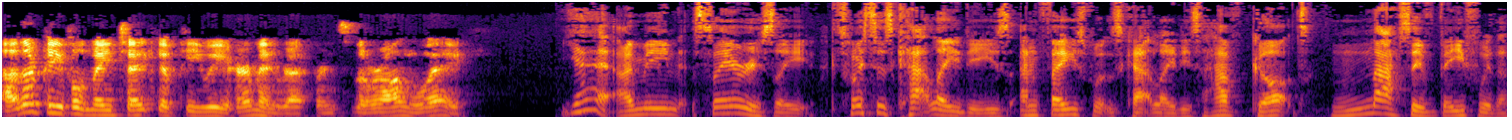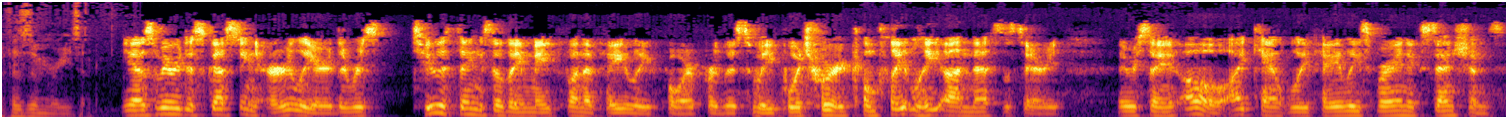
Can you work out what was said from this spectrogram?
other people may take a Pee Wee Herman reference the wrong way. Yeah, I mean, seriously, Twitter's cat ladies and Facebook's cat ladies have got massive beef with her for some reason. Yeah, as we were discussing earlier, there was two things that they made fun of Haley for for this week, which were completely unnecessary. They were saying, "Oh, I can't believe Haley's wearing extensions."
